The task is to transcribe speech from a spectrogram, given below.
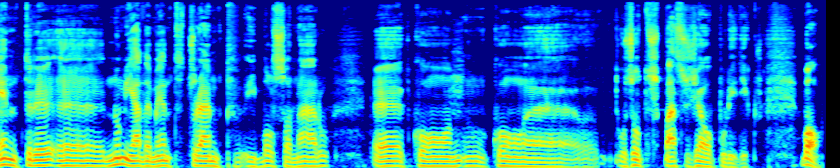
entre, uh, nomeadamente, Trump e Bolsonaro. Uh, com, com uh, os outros espaços geopolíticos. Bom,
